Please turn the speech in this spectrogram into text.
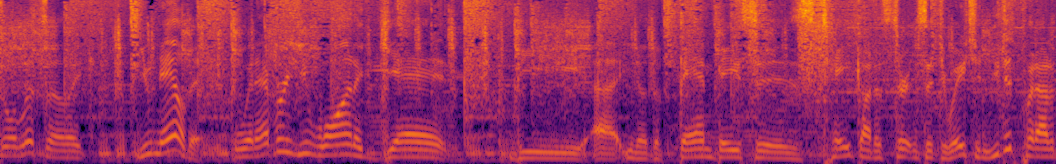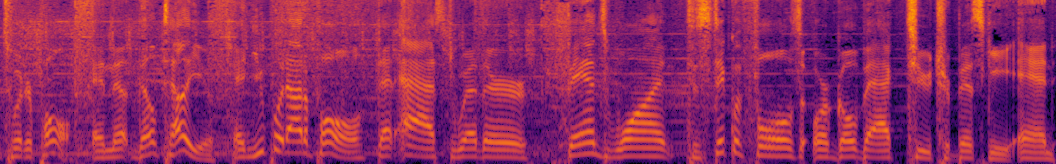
So Alyssa, like you nailed it. Whenever you want to get the uh, you know the fan base's take on a certain situation, you just put out a Twitter poll, and they'll, they'll tell you. And you put out a poll that asked whether fans want to stick with Foles or go back to Trubisky, and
